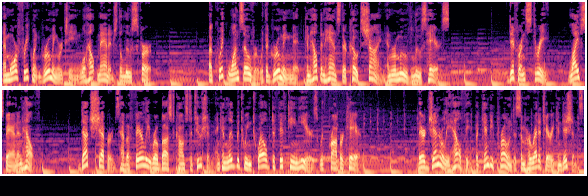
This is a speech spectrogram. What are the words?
a more frequent grooming routine will help manage the loose fur. A quick once-over with a grooming mitt can help enhance their coat's shine and remove loose hairs. Difference 3. Lifespan and health. Dutch Shepherds have a fairly robust constitution and can live between 12 to 15 years with proper care. They're generally healthy but can be prone to some hereditary conditions,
